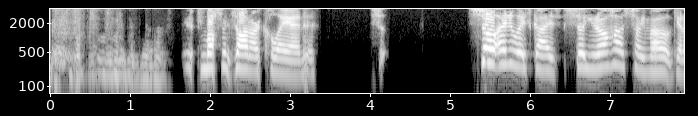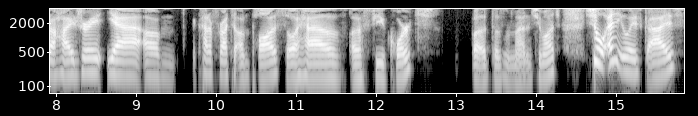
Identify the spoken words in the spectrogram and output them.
Muffin's on our clan. So, so anyways, guys, so you know how I was talking about get a hydrate? Yeah, um, I kind of forgot to unpause, so I have a few quartz, but it doesn't matter too much. So anyways, guys,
